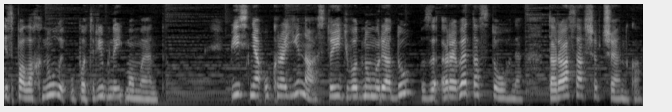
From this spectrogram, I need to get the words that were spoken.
і спалахнули у потрібний момент. Пісня Україна стоїть в одному ряду з Реве та стогне Тараса Шевченка.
